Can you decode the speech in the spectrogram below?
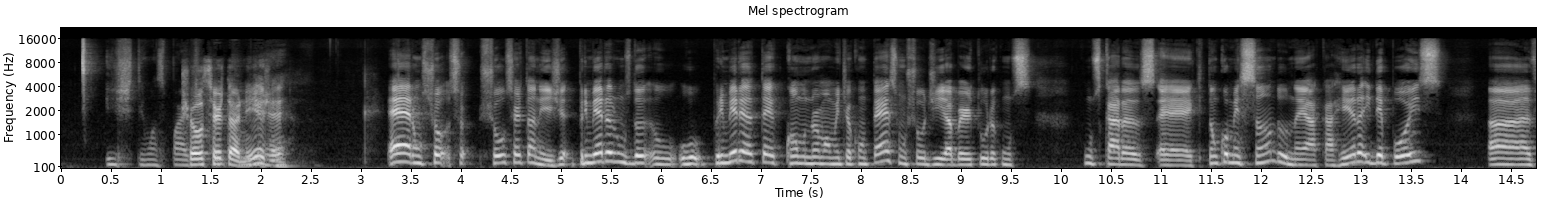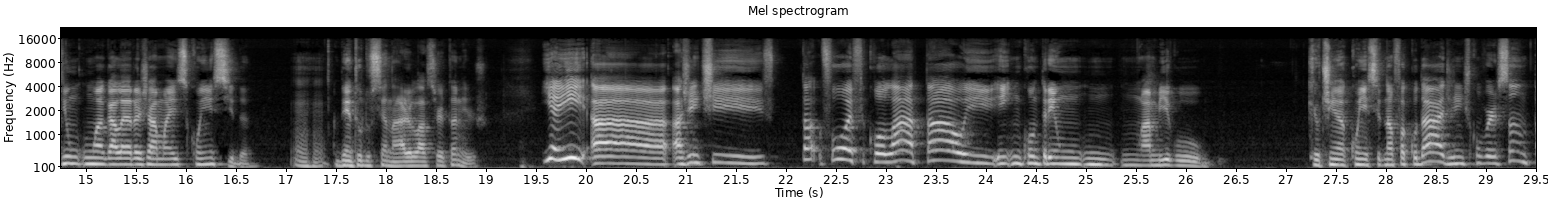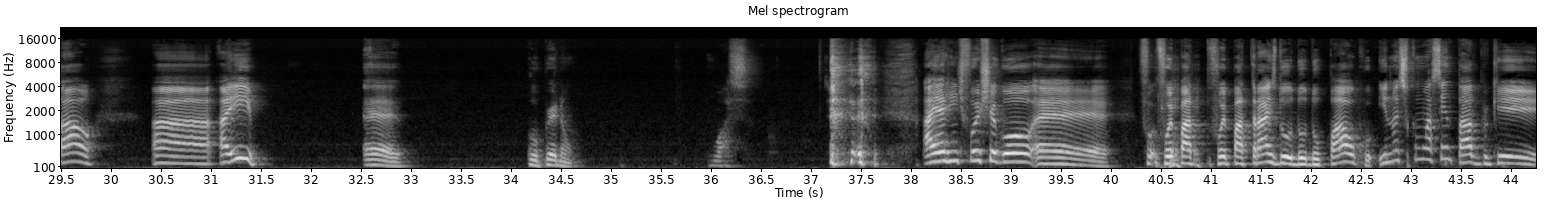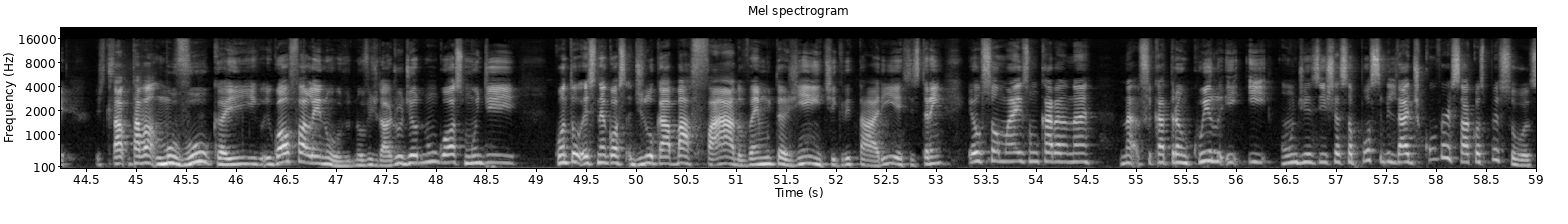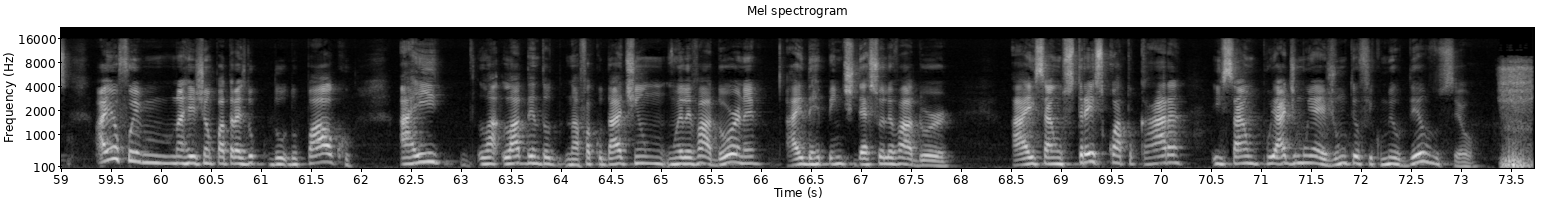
Ixi, tem umas partes. Show sertanejo, é? Era um show, show sertanejo. Primeiro era uns do- o, o primeiro é até como normalmente acontece, um show de abertura com os, os caras é, que estão começando né, a carreira e depois ah, vinha um- uma galera já mais conhecida uhum. dentro do cenário lá sertanejo. E aí a, a gente foi, ficou lá tal, e, e encontrei um, um- um amigo que eu tinha conhecido na faculdade, a gente conversando tal. Ah, aí. É. Oh, perdão. Nossa. aí a gente foi, chegou. É, foi, foi, pra, foi pra trás do, do, do palco e nós ficamos lá sentados, porque ta- tava muvuca e, igual eu falei no, no vídeo da Judy, eu não gosto muito de. Quanto esse negócio de lugar abafado, vem muita gente, gritaria, esses trem. Eu sou mais um cara, né? na- ficar tranquilo e, e onde existe essa possibilidade de conversar com as pessoas. Aí eu fui na região para trás do, do, do palco, aí lá, lá dentro, na faculdade, tinha um, um elevador, né? Aí de repente desce o elevador. Aí sai uns três, quatro caras e sai um punhado de mulher junto. E eu fico, meu Deus do céu.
